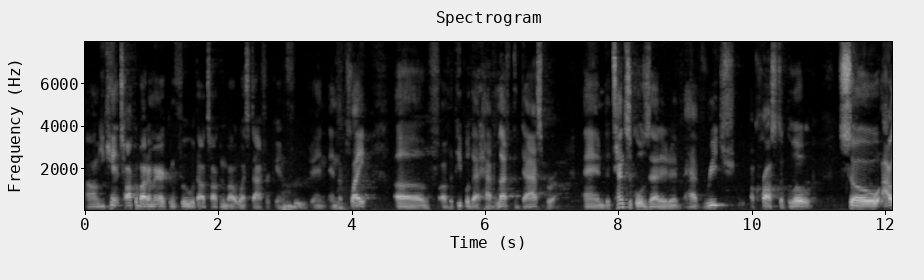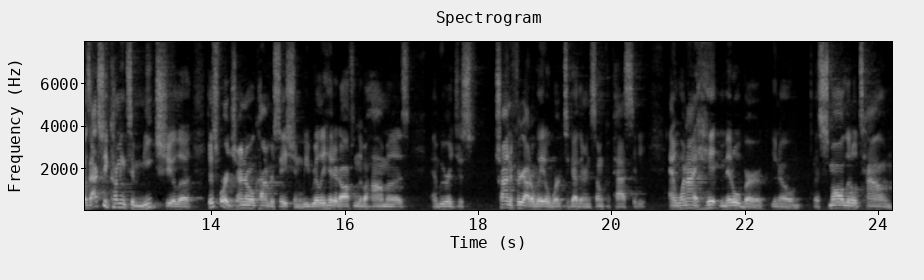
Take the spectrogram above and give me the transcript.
Um, you can't talk about American food without talking about West African food and, and the plight of, of the people that have left the diaspora and the tentacles that it have, reached across the globe. So I was actually coming to meet Sheila just for a general conversation. We really hit it off in the Bahamas, and we were just trying to figure out a way to work together in some capacity. And when I hit Middleburg, you know, a small little town,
